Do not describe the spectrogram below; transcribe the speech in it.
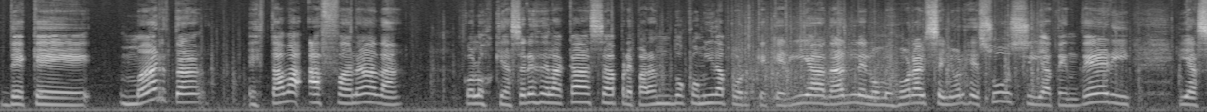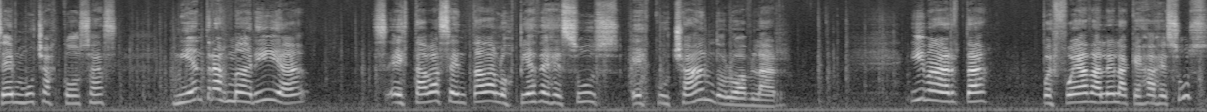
de que Marta estaba afanada con los quehaceres de la casa, preparando comida porque quería darle lo mejor al Señor Jesús y atender y, y hacer muchas cosas. Mientras María estaba sentada a los pies de Jesús, escuchándolo hablar. Y Marta, pues fue a darle la queja a Jesús.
